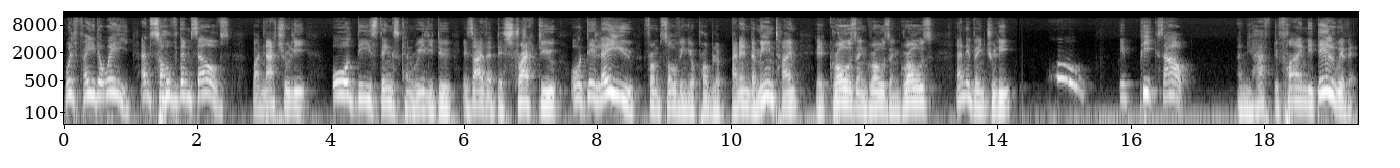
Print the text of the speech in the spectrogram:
will fade away and solve themselves. But naturally all these things can really do is either distract you or delay you from solving your problem and in the meantime it grows and grows and grows and eventually whoo, it peaks out and you have to finally deal with it.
